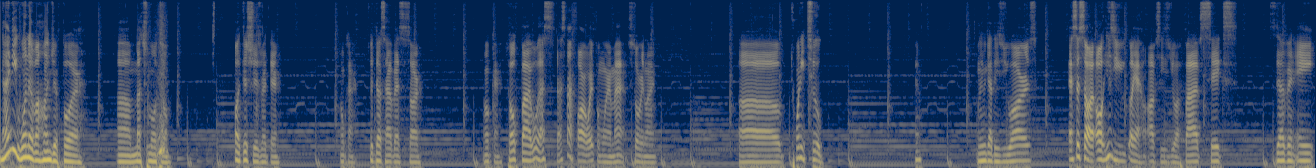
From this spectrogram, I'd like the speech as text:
91 of 100 for um, Matsumoto. Oh, this is right there. Okay, so it does have SSR. Okay, 12 5. Oh, that's that's not far away from where I'm at. Storyline. Uh, 22. Okay. And then we got these URs. SSR. Oh, he's U. Oh yeah, obviously he's UR five, six, seven, eight,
